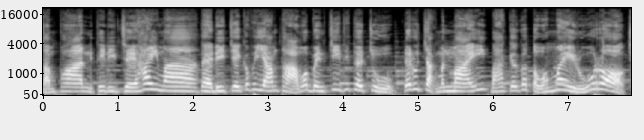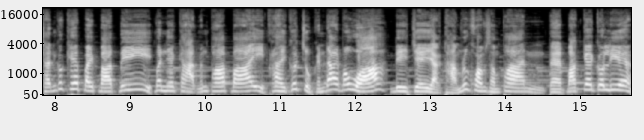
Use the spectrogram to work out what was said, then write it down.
สัมพันธ์ที่ดีเจให้มา แต่แต่ดีเจก็พยายามถามว่าเบนจี้ที่เธอจูบ ได้รู้จักมันไหมปาร์เกอร์ก็ตอบว่าไม่รู้หรอก ฉันก็แค่ไปปาร์ตี้ บรรยากาศมันพาไป ใครก็จูบกันได้ปะวะ ดีเจอยากถามเรื่องความสัมพันธ์ แต่ปาร์เกอร์ก็เลี่ยง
